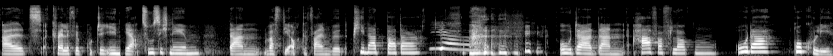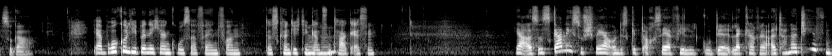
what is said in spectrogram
als Quelle für Protein ja, zu sich nehmen. Dann, was dir auch gefallen wird, Peanut Butter. Ja. oder dann Haferflocken oder Brokkoli sogar. Ja, Brokkoli bin ich ein großer Fan von. Das könnte ich den mhm. ganzen Tag essen. Ja, also es ist gar nicht so schwer und es gibt auch sehr viele gute, leckere Alternativen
